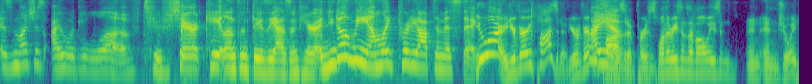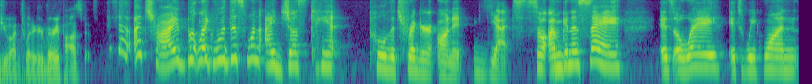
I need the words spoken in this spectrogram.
As much as I would love to share Caitlin's enthusiasm here, and you know me, I'm like pretty optimistic. You are. You're very positive. You're a very I am. positive person. It's one of the reasons I've always en- en- enjoyed you on Twitter. You're very positive. Yeah, I try, but like with this one, I just can't pull the trigger on it yet. So I'm gonna say it's away, it's week one.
